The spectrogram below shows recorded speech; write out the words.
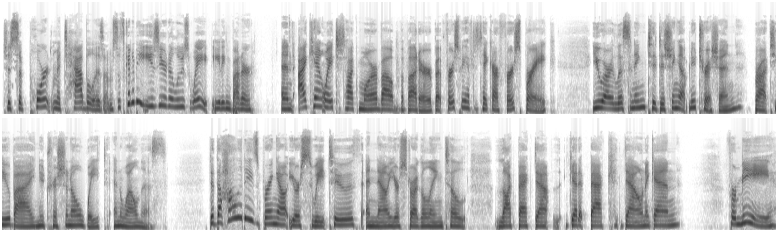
to support metabolism. So, it's going to be easier to lose weight eating butter. And I can't wait to talk more about butter, but first we have to take our first break. You are listening to Dishing Up Nutrition, brought to you by Nutritional Weight and Wellness. Did the holidays bring out your sweet tooth and now you're struggling to lock back down, get it back down again? For me,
